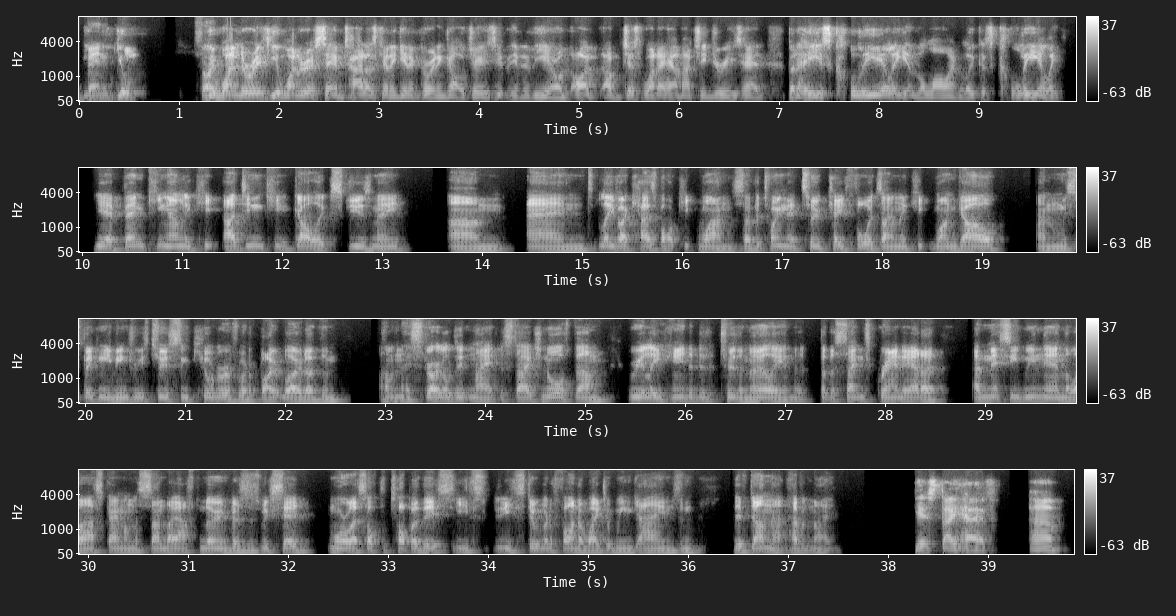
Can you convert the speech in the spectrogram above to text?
Ben. You, sorry, you wonder if you wonder if Sam Taylor's going to get a green and gold jersey at the end of the year. I, I just wonder how much injury he's had, but he is clearly in the line, Lucas. Clearly. Yeah, Ben King only kick, uh, didn't kick a goal. Excuse me um, and Levi Casboult kicked one. So between their two key forwards, they only kicked one goal. Um, we're speaking of injuries too. St Kilda have got a boatload of them. Um, they struggled, didn't they, at the stage? North um, really handed it to them early, and the, but the Saints ground out a, a messy win there in the last game on the Sunday afternoon. But as we said, more or less off the top of this, you've you've still got to find a way to win games, and they've done that, haven't they? Yes, they have. Um,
